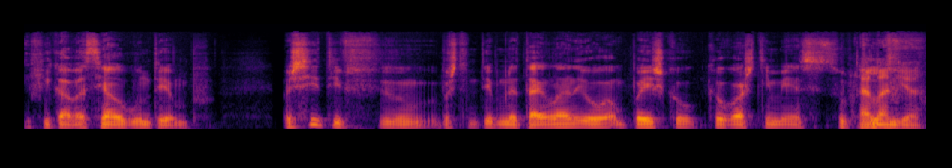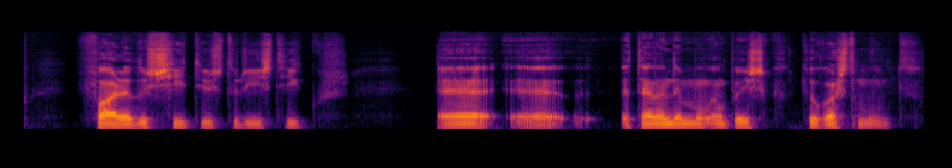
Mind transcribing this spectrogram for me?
e ficava assim algum tempo. Mas sim, tive uh, bastante tempo na Tailândia, é um país que eu, que eu gosto imenso, sobretudo Tailândia. fora dos sítios turísticos. Uh, uh, a Tailândia é um é um país que, que eu gosto muito.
